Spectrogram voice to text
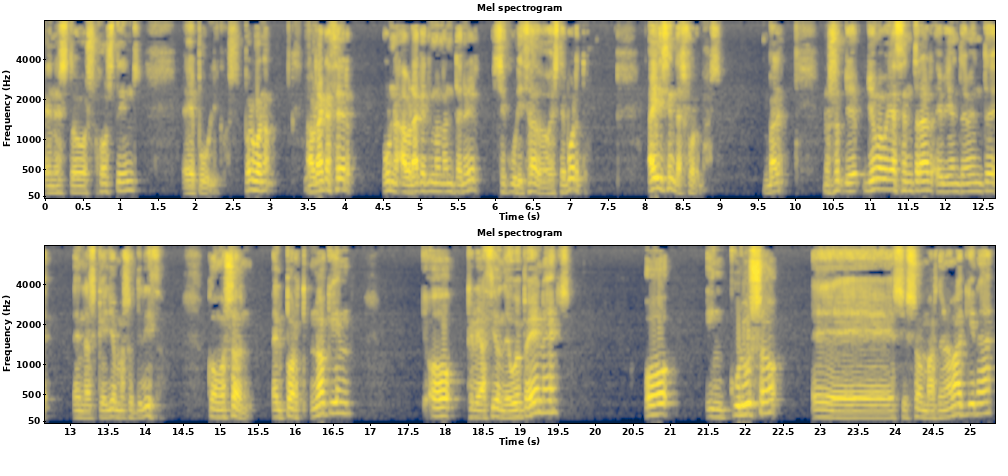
en, estos hostings eh, públicos. Pues bueno, habrá que hacer una, habrá que mantener securizado este puerto. Hay distintas formas, ¿vale? Yo, yo, me voy a centrar, evidentemente, en las que yo más utilizo, como son el port knocking o creación de VPNs o incluso eh, si son más de una máquina,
